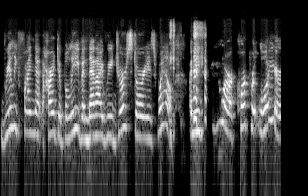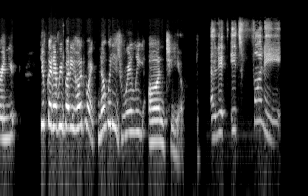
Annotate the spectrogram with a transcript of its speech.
really find that hard to believe. And then I read your story as well. I mean, you are a corporate lawyer and you, you've got everybody hoodwinked. Nobody's really on to you. and it, it's funny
